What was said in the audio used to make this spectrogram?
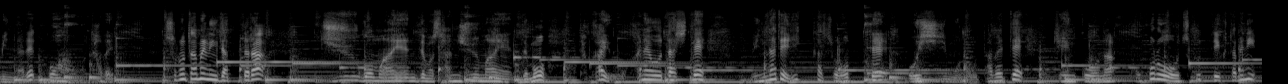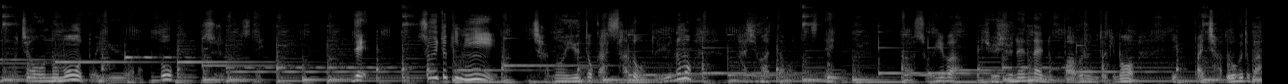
みんなでご飯を食べるそのためにだったら15万円でも30万円でも高いお金を出してみんなで一家揃って美味しいものを食べて健康な心を作っていくためにお茶を飲もうというようなことをするんですね。でそういう時に茶の湯とか茶道というのも始まったものですね。そういえば90年代のバブルの時もいっぱい茶道具とか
